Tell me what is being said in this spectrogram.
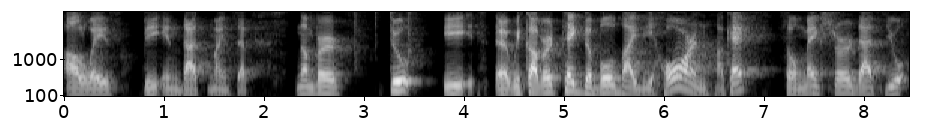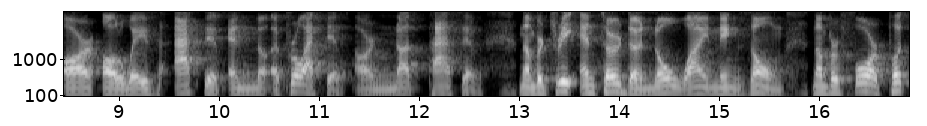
always be in that mindset. Number two he, uh, we covered take the bull by the horn. Okay. So make sure that you are always active and no, uh, proactive or not passive. Number three, enter the no whining zone. Number four, put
